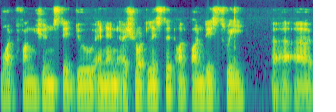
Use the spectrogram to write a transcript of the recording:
what functions they do, and then uh, shortlisted on, on these three uh, uh,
